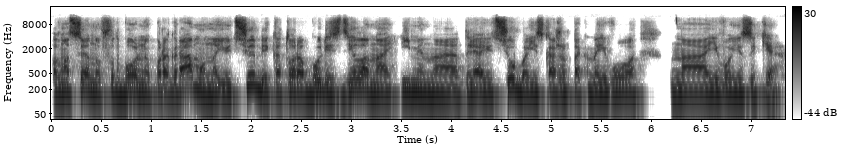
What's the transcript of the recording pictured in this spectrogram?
полноценную футбольную программу на YouTube, которая будет сделана именно для YouTube и, скажем так, на его, на его языке?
